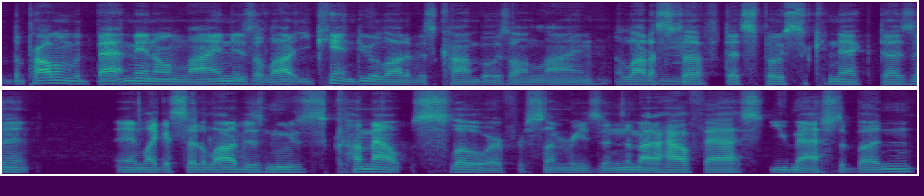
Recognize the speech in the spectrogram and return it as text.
the problem with Batman Online is a lot. You can't do a lot of his combos online. A lot of Mm. stuff that's supposed to connect doesn't. And like I said, a lot of his moves come out slower for some reason. No matter how fast you mash the button,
